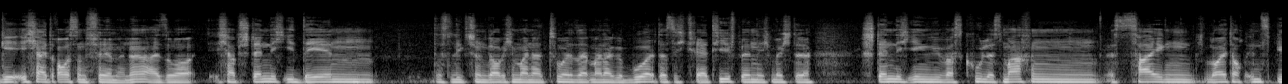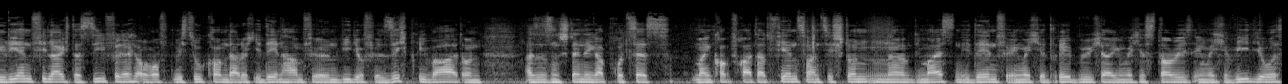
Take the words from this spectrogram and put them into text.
gehe ich halt raus und filme. Ne? Also ich habe ständig Ideen. Das liegt schon, glaube ich, in meiner Natur seit meiner Geburt, dass ich kreativ bin. Ich möchte ständig irgendwie was Cooles machen, es zeigen, Leute auch inspirieren vielleicht, dass sie vielleicht auch auf mich zukommen, dadurch Ideen haben für ein Video für sich privat und also es ist ein ständiger Prozess. Mein Kopf rattert 24 Stunden, ne? die meisten Ideen für irgendwelche Drehbücher, irgendwelche Stories, irgendwelche Videos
